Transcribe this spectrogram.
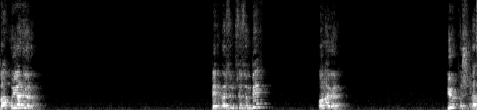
Bak uyarıyorum. Benim özüm sözüm bir. Ona göre. Yurt dışında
